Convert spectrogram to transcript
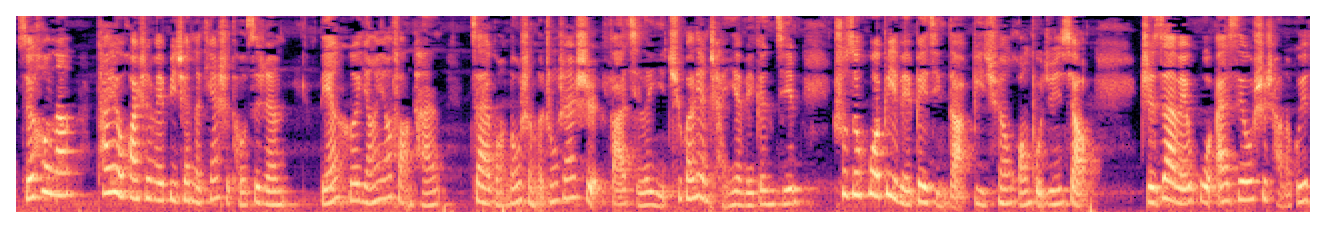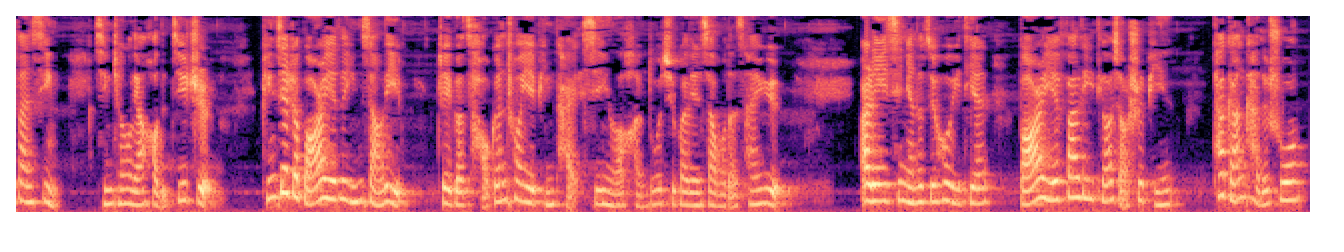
随后呢，他又化身为币圈的天使投资人，联合杨洋访谈，在广东省的中山市发起了以区块链产业为根基、数字货币为背景的币圈黄埔军校，旨在维护 ICO 市场的规范性，形成良好的机制。凭借着宝二爷的影响力，这个草根创业平台吸引了很多区块链项目的参与。二零一七年的最后一天，宝二爷发了一条小视频，他感慨地说：“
